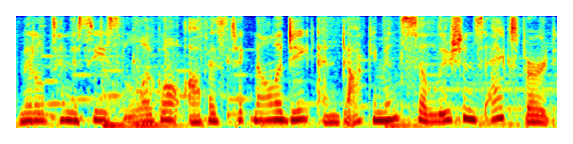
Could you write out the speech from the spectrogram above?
Middle Tennessee's local office technology and document solutions expert.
